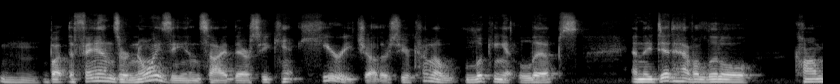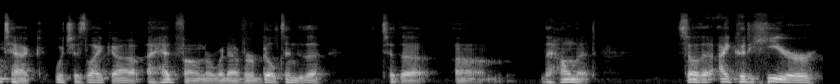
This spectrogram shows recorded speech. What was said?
Mhm. But the fans are noisy inside there, so you can't hear each other. So you're kind of looking at lips. And they did have a little Comtech, which is like a, a headphone or whatever, built into the to the um, the helmet, so that I could hear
